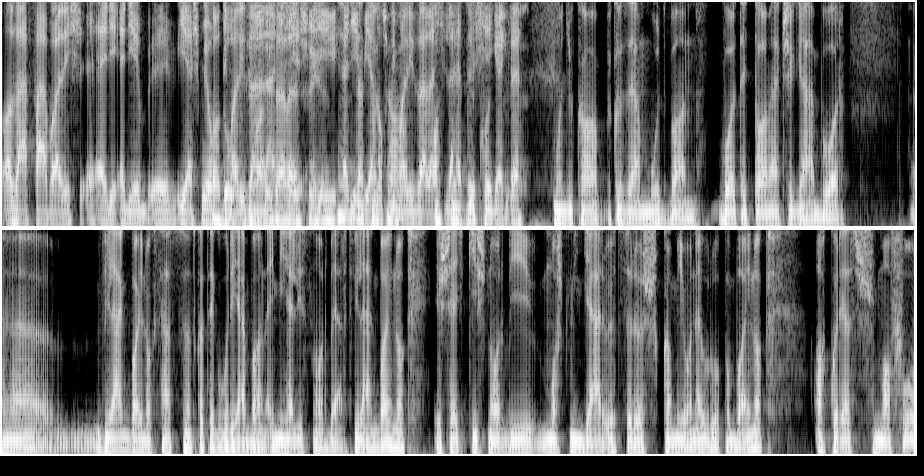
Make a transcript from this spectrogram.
az áfával és egy, egyéb ilyesmi optimalizálás, egyéb, egyéb ilyen optimalizálási lehetőségekre. Nézzük, mondjuk a közelmúltban volt egy Talmácsi Gábor, világbajnok 125 kategóriában, egy Mihelis Norbert világbajnok, és egy kis Norbi most mindjárt ötszörös kamion Európa bajnok, akkor ez smafu,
